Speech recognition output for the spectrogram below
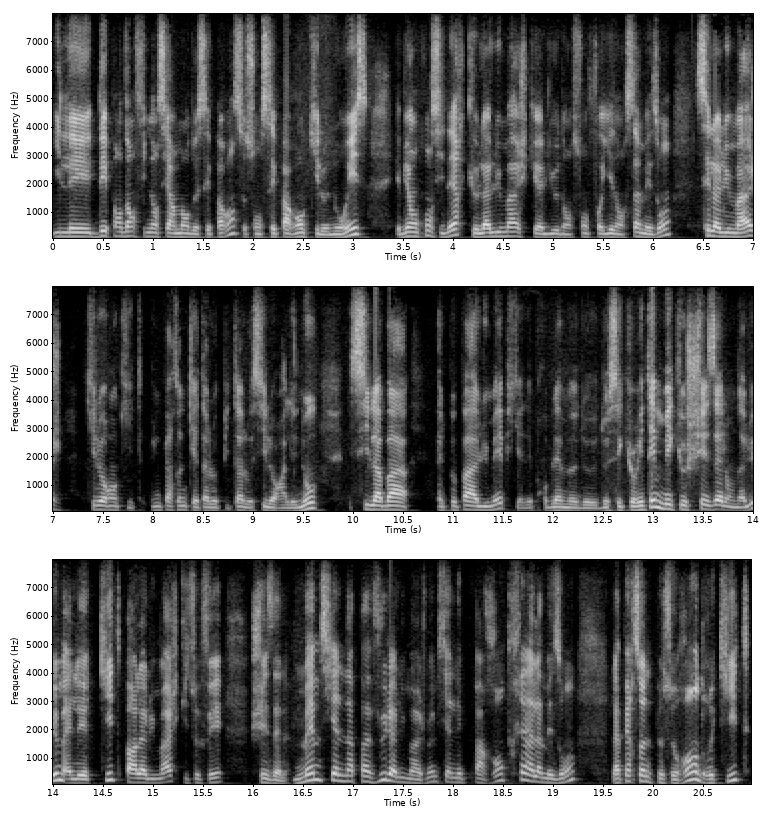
Il est dépendant financièrement de ses parents, ce sont ses parents qui le nourrissent. Eh bien on considère que l'allumage qui a lieu dans son foyer, dans sa maison, c'est l'allumage qui le rend quitte. Une personne qui est à l'hôpital aussi, Laura Leno, si là-bas elle ne peut pas allumer puisqu'il y a des problèmes de, de, sécurité, mais que chez elle on allume, elle est quitte par l'allumage qui se fait chez elle. Même si elle n'a pas vu l'allumage, même si elle n'est pas rentrée à la maison, la personne peut se rendre quitte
